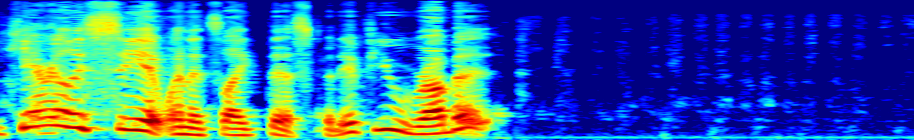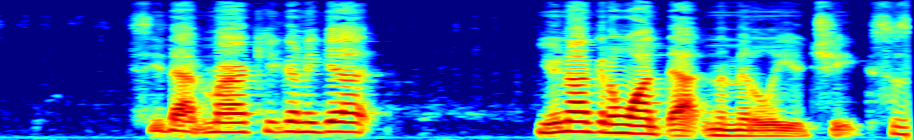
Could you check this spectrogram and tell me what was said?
You can't really see it when it's like this, but if you rub it, see that mark you're going to get? You're not going to want that in the middle of your cheek. So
